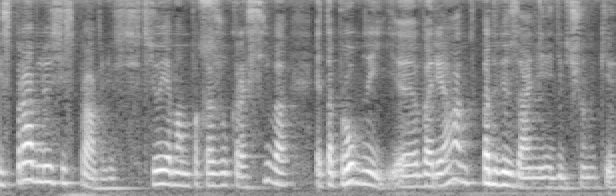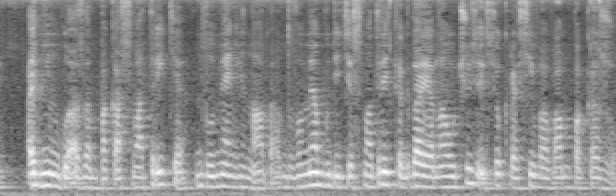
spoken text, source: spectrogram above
Исправлюсь, исправлюсь. Все я вам покажу красиво. Это пробный э, вариант подвязания, девчонки. Одним глазом пока смотрите, двумя не надо. Двумя будете смотреть, когда я научусь и все красиво вам покажу.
